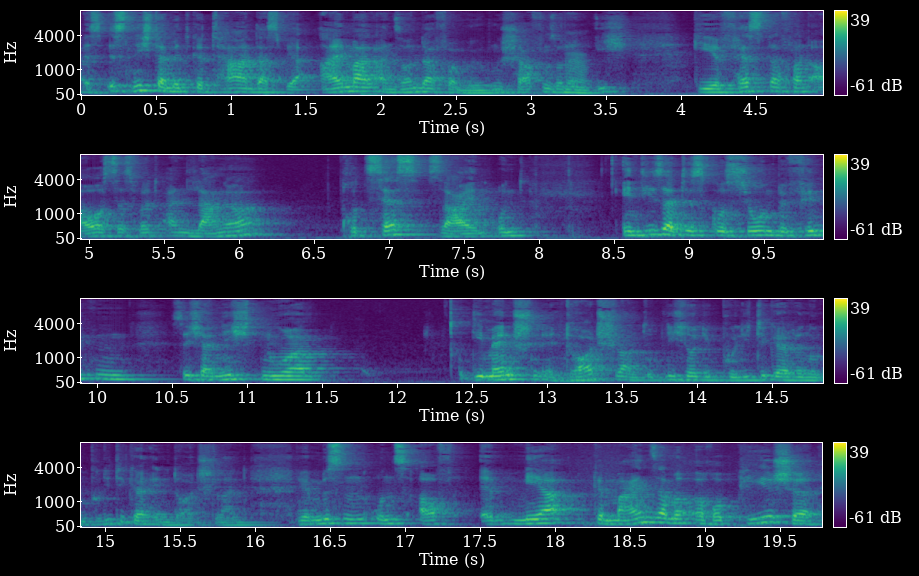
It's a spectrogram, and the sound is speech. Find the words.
Es ist nicht damit getan, dass wir einmal ein Sondervermögen schaffen, sondern ja. ich gehe fest davon aus, das wird ein langer Prozess sein. Und in dieser Diskussion befinden sich ja nicht nur die Menschen in Deutschland und nicht nur die Politikerinnen und Politiker in Deutschland. Wir müssen uns auf äh, mehr gemeinsame europäische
